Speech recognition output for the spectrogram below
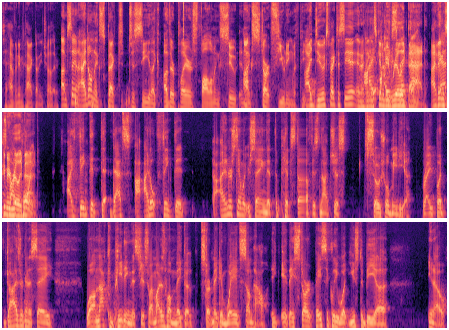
to have an impact on each other. I'm saying I don't expect to see like other players following suit and like start feuding with people. I do expect to see it, and I think I- it's going to be really that. bad. I think it's going to be really point. bad. I think that th- that's. I, I don't think that. I understand what you're saying that the Pip stuff is not just social media, right? But guys are going to say, "Well, I'm not competing this year, so I might as well make a start making waves somehow." It, it, they start basically what used to be a, you know,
